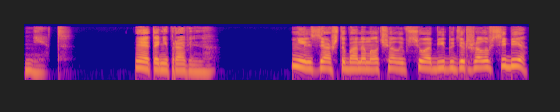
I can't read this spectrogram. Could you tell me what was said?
Нет, это неправильно. Нельзя, чтобы она молчала и всю обиду держала в себе.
